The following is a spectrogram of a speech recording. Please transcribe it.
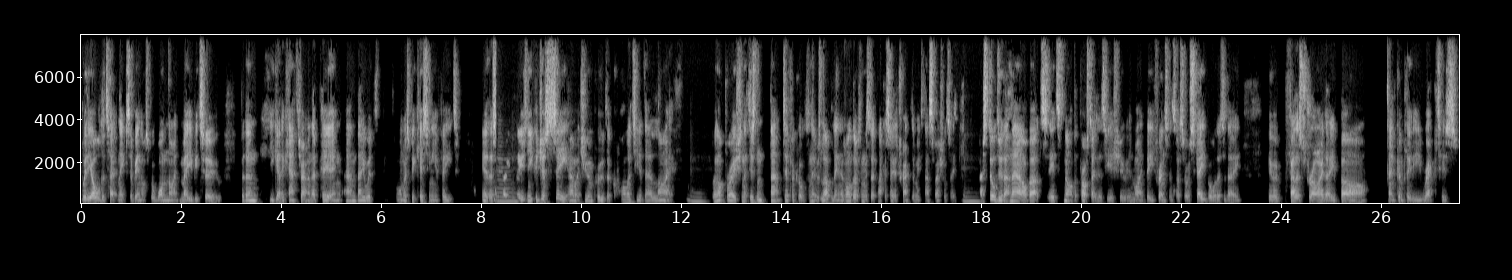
With the older techniques, they'd be in hospital one night, maybe two. But then you get the catheter out and they're peeing, and they would almost be kissing your feet. Yeah, that's mm. very pleased. And you could just see how much you improve the quality of their life mm. an operation that isn't that difficult. And it was lovely. And it was one of those things that, like I say, attracted me to that specialty. Mm. I still do that now, but it's not the prostate that's the issue. It might be, for instance, I saw a skateboarder today who fell astride a bar and completely wrecked his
